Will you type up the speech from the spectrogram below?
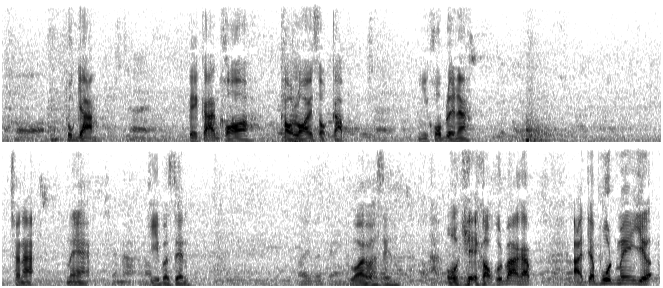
พ่อทุกอย่างใช่ครับเตะก้านคอเข่าลอยศอกกลับ ใช่ครับมีครบเลยนะ ชนะแน่ชนะครับกี่เปอร์เซ็นต์ร้อยเปอร์เซ็นต์ ร้อยเปอร์เซ็นต์โอเค ขอบคุณมากครับ อาจจะพูดไม่เยอะ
